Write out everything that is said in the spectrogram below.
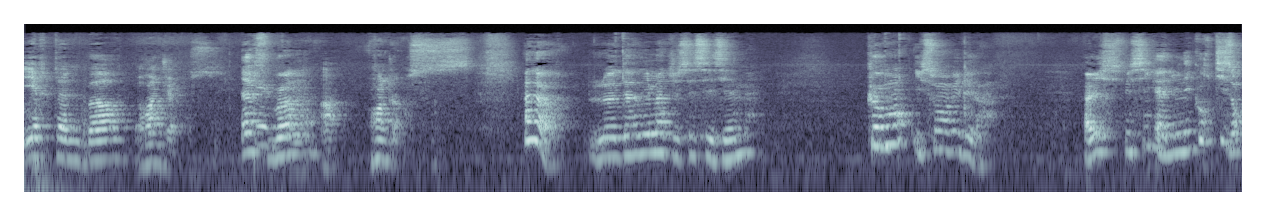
Hirtenborg Rangers. F-Bon Ah. Rangers. Alors, le dernier match de ces 16e, comment ils sont arrivés là? Alice Smithing a éliminé Courtisan,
